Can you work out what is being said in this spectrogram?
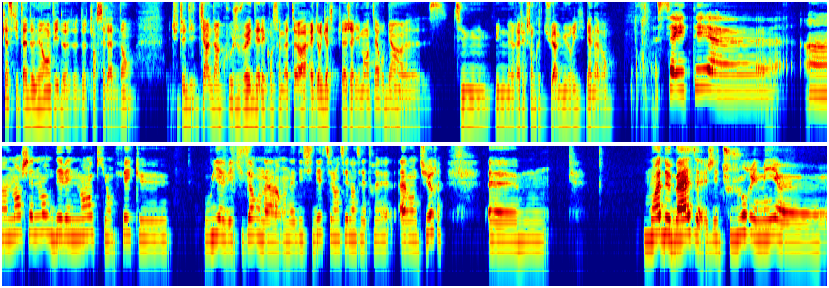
qu'est-ce qui t'a donné envie de, de, te lancer là-dedans? Tu t'es dit, tiens, d'un coup, je veux aider les consommateurs à réduire le gaspillage alimentaire ou bien euh, c'est une, réflexion que tu as mûrie bien avant? Ça a été euh, un enchaînement d'événements qui ont fait que, oui, avec Isor, on a, décidé de se lancer dans cette aventure. Euh, moi, de base, j'ai toujours aimé, euh,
